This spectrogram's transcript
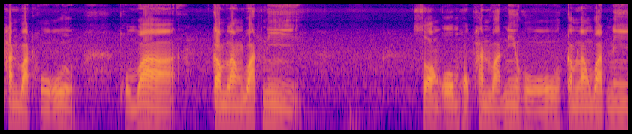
6,000 วัตต์โห ผมว่ากำลังวัตต์นี่สองโอห์มหกพันวัตต์นี่โหกำลังวัตต์นี่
